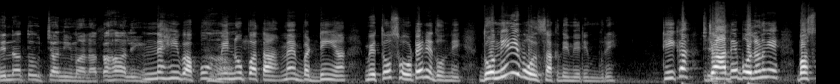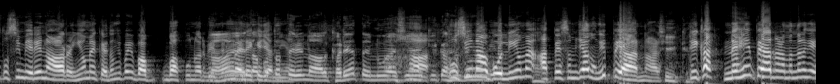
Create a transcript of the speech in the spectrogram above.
ਇਹਨਾਂ ਤੋਂ ਉੱਚਾ ਨਹੀਂ ਮਾਨਾ ਕਹਾ ਲਈ। ਨਹੀਂ ਬਾਪੂ ਮੈਨੂੰ ਪਤਾ ਮੈਂ ਵੱਡੀ ਆ। ਮੇਰੇ ਤੋਂ ਛੋਟੇ ਨੇ ਦੋਨੇ। ਦੋਨੇ ਨਹੀਂ ਬੋਲ ਸਕਦੇ ਮੇਰੇ ਮੂਰੇ ਠੀਕ ਆ? ਜਿਆਦੇ ਬੋਲਣਗੇ। ਬਸ ਤੁਸੀਂ ਮੇਰੇ ਨਾਲ ਰਹੀਓ ਮੈਂ ਕਹਿ ਦੂੰਗੀ ਭਾਈ ਬਾਪ- ਬਾਪੂ ਨਾਲ ਬੇਬੇ ਨੂੰ ਮੈਂ ਲੈ ਕੇ ਜਾਂਦੀ ਤੇਰੇ ਨਾਲ ਖੜਿਆ ਤੈਨੂੰ ਐਸੀ ਹਾਂ ਕੀ ਤੁਸੀਂ ਨਾ ਬੋਲਿਓ ਮੈਂ ਆਪੇ ਸਮਝਾ ਦੂੰਗੀ ਪਿਆਰ ਨਾਲ। ਠੀਕ ਹੈ। ਠੀਕ ਆ? ਨਹੀਂ ਪਿਆਰ ਨਾਲ ਮੰਨਣਗੇ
